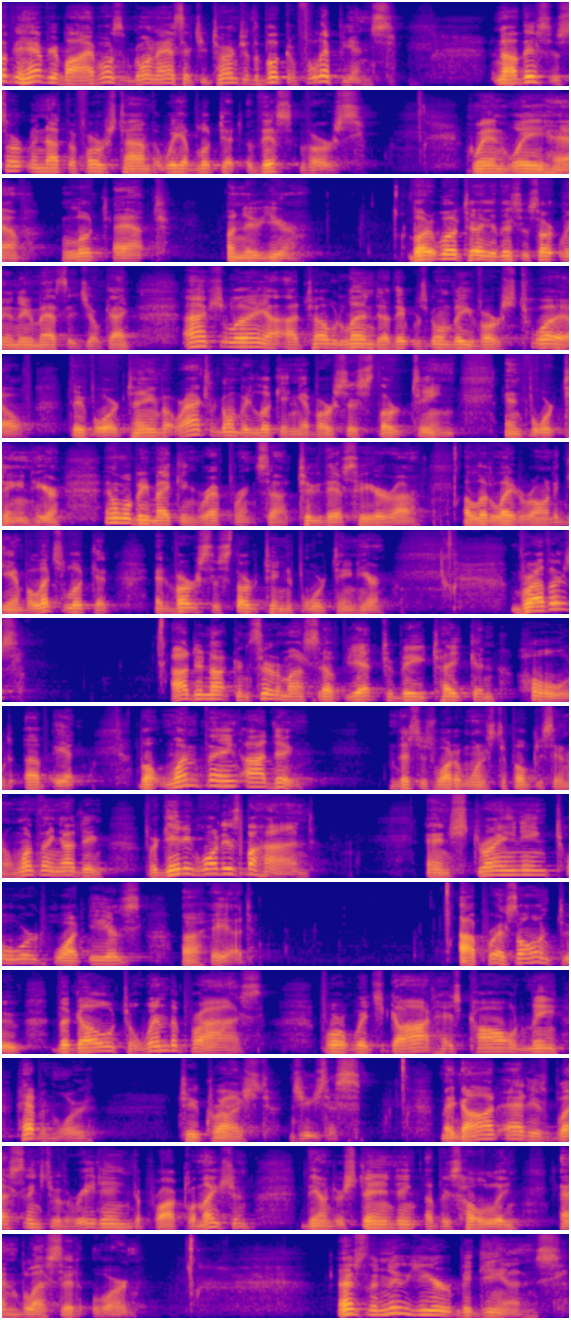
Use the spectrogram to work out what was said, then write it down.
Well, if you have your Bibles, I'm going to ask that you turn to the book of Philippians. Now, this is certainly not the first time that we have looked at this verse when we have looked at a new year. But I will tell you, this is certainly a new message, okay? Actually, I told Linda that it was going to be verse 12 through 14, but we're actually going to be looking at verses 13 and 14 here. And we'll be making reference uh, to this here uh, a little later on again. But let's look at, at verses 13 and 14 here. Brothers, I do not consider myself yet to be taken hold of it. But one thing I do, this is what I want us to focus in on. One thing I do, forgetting what is behind and straining toward what is ahead. I press on to the goal to win the prize for which God has called me heavenward to Christ Jesus. May God add his blessings to the reading, the proclamation, the understanding of his holy and blessed word. As the new year begins,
